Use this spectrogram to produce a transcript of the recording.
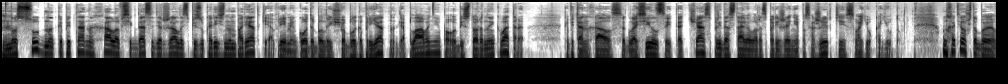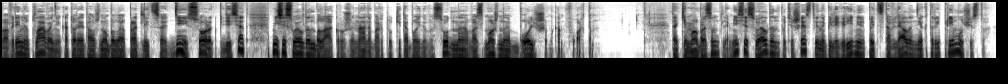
Но судно капитана Хала всегда содержалось в безукоризненном порядке, а время года было еще благоприятно для плавания по обе стороны экватора — Капитан Халл согласился и тотчас предоставил распоряжение пассажирке свою каюту. Он хотел, чтобы во время плавания, которое должно было продлиться дней 40-50, миссис Уэлдон была окружена на борту китобойного судна, возможно, большим комфортом. Таким образом, для миссис Уэлдон путешествие на Пилигриме представляло некоторые преимущества —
